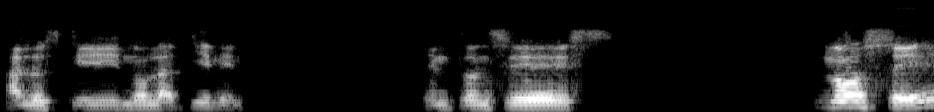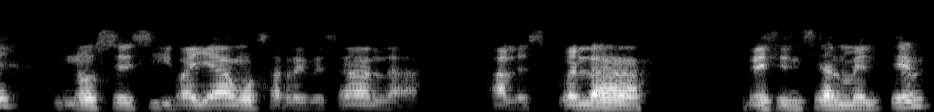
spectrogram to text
a los que no la tienen. Entonces, no sé, no sé si vayamos a regresar a la, a la escuela presencialmente.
